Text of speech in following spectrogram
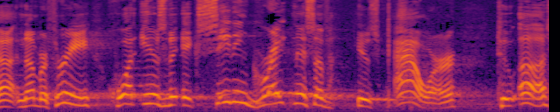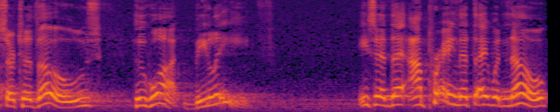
uh, number three, what is the exceeding greatness of his power to us or to those who what? Believe. He said that I'm praying that they would know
